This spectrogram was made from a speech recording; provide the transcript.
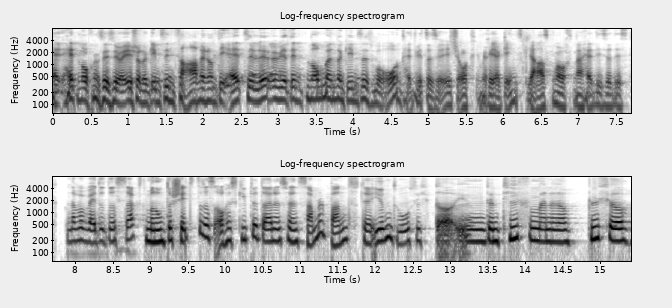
heute machen sie es ja eh schon. Da geben sie den Samen und die Eizelle wird entnommen, dann geben sie es wo. Und heute wird das ja eh schon im Reagenzglas gemacht. Na, heute ist ja das. Na, aber weil du das sagst, man unterschätzt das auch. Es gibt ja da einen, so einen Sammelband, der irgendwo sich da in den Tiefen meiner Bücher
